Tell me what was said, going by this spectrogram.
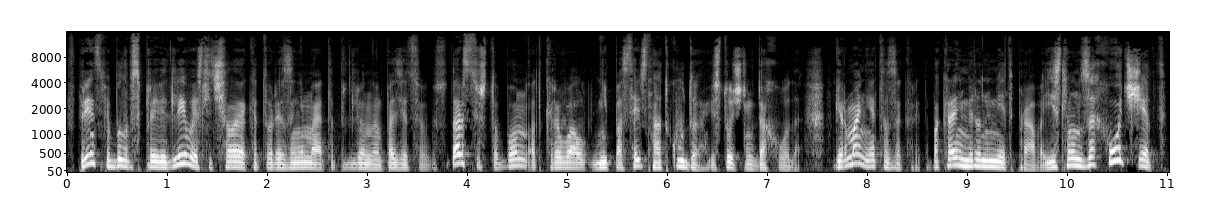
В принципе, было бы справедливо, если человек, который занимает определенную позицию в государстве, чтобы он открывал непосредственно откуда источник дохода. В Германии это закрыто. По крайней мере, он имеет право. Если он захочет,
